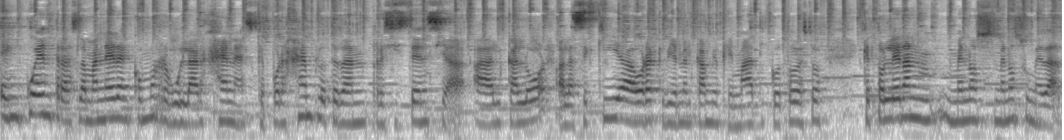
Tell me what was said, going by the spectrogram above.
encuentras la manera en cómo regular genes que, por ejemplo, te dan resistencia al calor, a la sequía, ahora que viene el cambio climático, todo esto, que toleran menos, menos humedad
